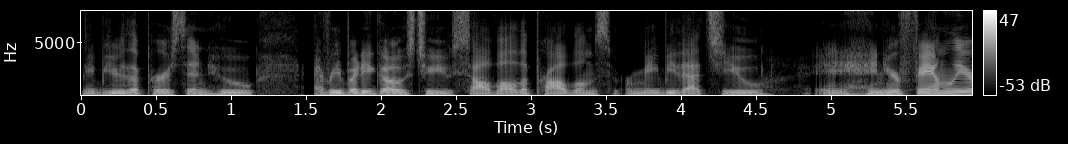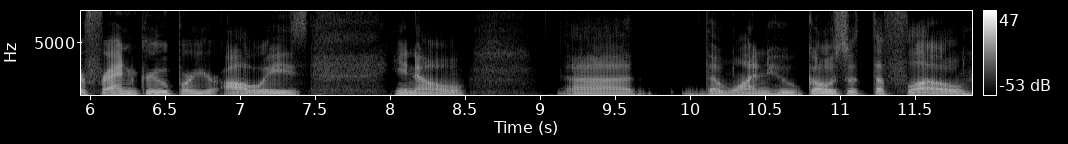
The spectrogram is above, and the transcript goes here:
Maybe you're the person who everybody goes to, you solve all the problems, or maybe that's you in your family or friend group, or you're always, you know, uh, the one who goes with the flow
